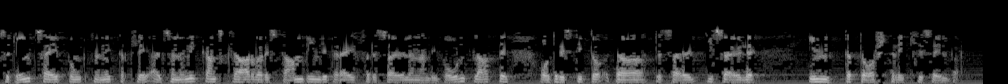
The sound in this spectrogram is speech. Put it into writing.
zu dem Zeitpunkt noch nicht, also noch nicht ganz klar war, ist der Anbindebereich von der Säulen an die Bodenplatte oder ist die, Säule, die Säule in der Torstrecke selber.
